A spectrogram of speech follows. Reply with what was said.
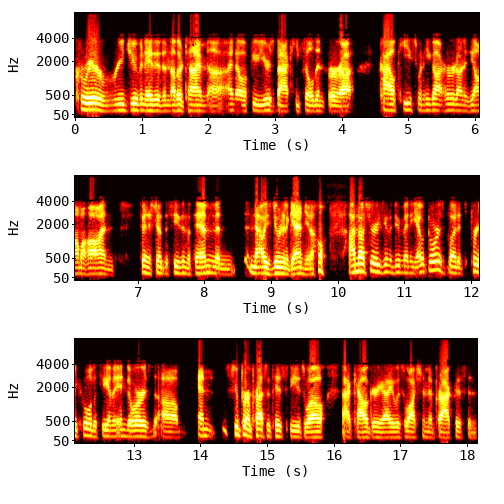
career rejuvenated another time. Uh, I know a few years back he filled in for uh, Kyle Keast when he got hurt on his Yamaha and finished out the season with him, and now he's doing it again. You know, I'm not sure he's going to do many outdoors, but it's pretty cool to see him indoors. Um, and super impressed with his speed as well at Calgary. I was watching him in practice and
